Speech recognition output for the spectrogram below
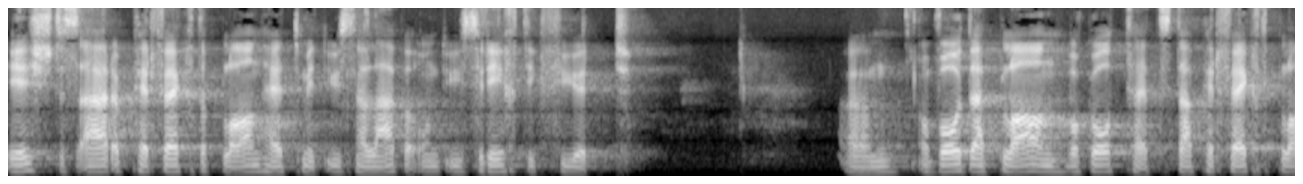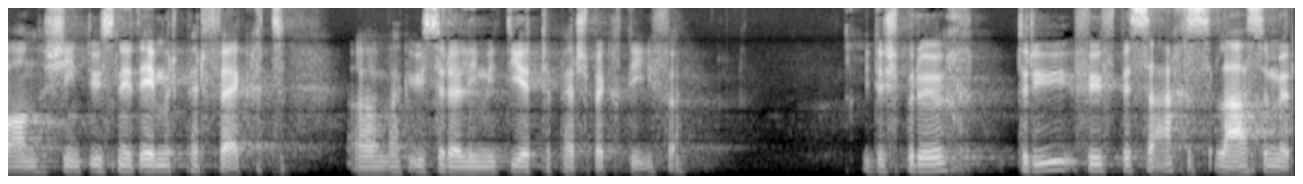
ist, dass er einen perfekten Plan hat mit unserem Leben und uns richtig führt. Ähm, obwohl der Plan, wo Gott hat, der perfekte Plan, scheint uns nicht immer perfekt, wegen unserer limitierten Perspektive. In den Sprüchen 3, 5 bis 6 lesen wir,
